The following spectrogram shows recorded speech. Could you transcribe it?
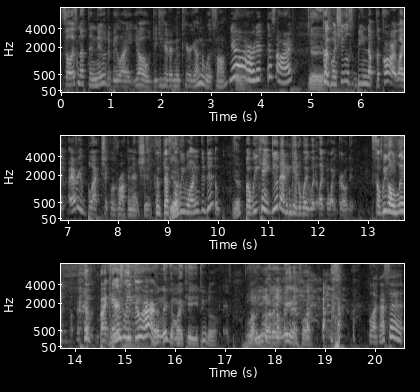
So it's nothing new to be like, yo, did you hear that new Carrie Underwood song? Yeah, I mm-hmm. heard it. It's all right. Yeah, yeah. Because when she was beating up the car, like every black chick was rocking that shit. Because that's Yeah. what we wanted to do. Yeah. But we can't do that and get away with it like the white girl did. So we gonna live vicariously through her. That nigga might kill you too, though. You, you might not even make it that far. Like I said,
